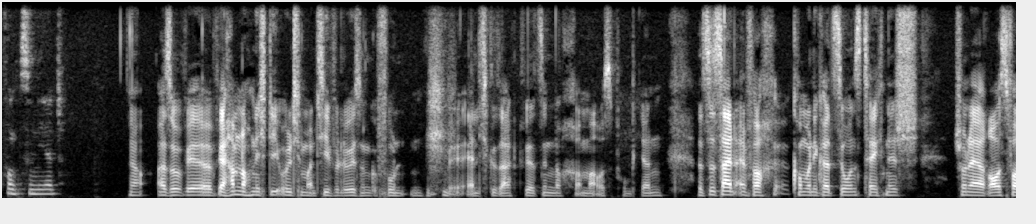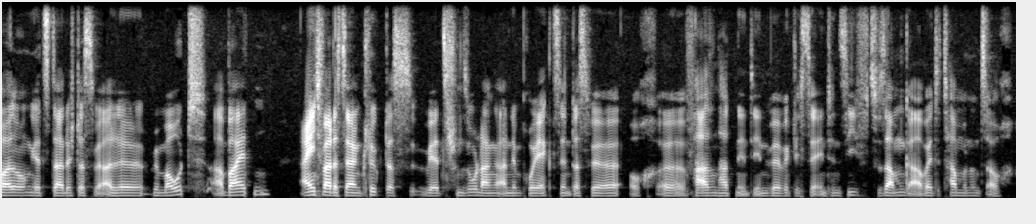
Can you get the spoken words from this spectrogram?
funktioniert. Ja, also wir, wir haben noch nicht die ultimative Lösung gefunden. Ehrlich gesagt, wir sind noch am Ausprobieren. Es ist halt einfach kommunikationstechnisch schon eine Herausforderung jetzt dadurch, dass wir alle remote arbeiten eigentlich war das ja ein Glück, dass wir jetzt schon so lange an dem Projekt sind, dass wir auch äh, Phasen hatten, in denen wir wirklich sehr intensiv zusammengearbeitet haben und uns auch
